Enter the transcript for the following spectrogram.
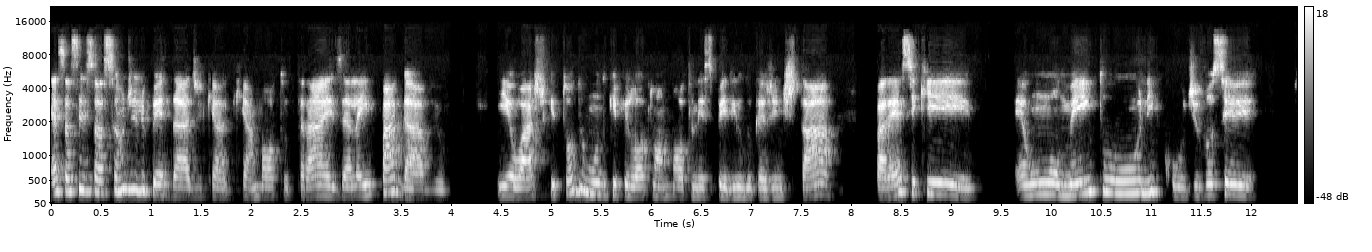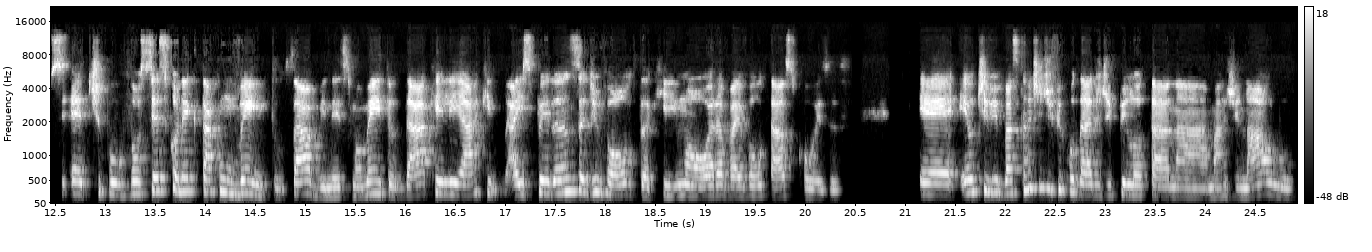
Essa sensação de liberdade que a, que a moto traz, ela é impagável. E eu acho que todo mundo que pilota uma moto nesse período que a gente está, parece que é um momento único de você é tipo você se conectar com o vento, sabe? Nesse momento, dá aquele ar que a esperança de volta que uma hora vai voltar as coisas. É, eu tive bastante dificuldade de pilotar na marginal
